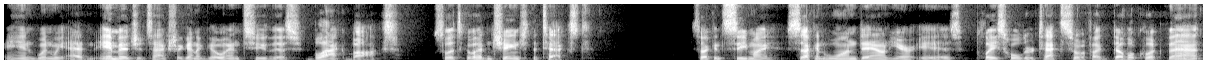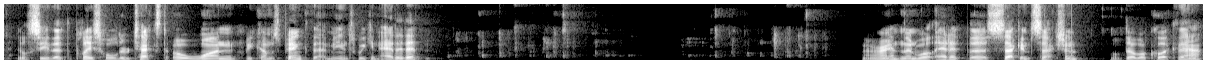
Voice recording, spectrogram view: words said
And when we add an image, it's actually going to go into this black box. So let's go ahead and change the text. So I can see my second one down here is placeholder text. So if I double click that, you'll see that the placeholder text 01 becomes pink. That means we can edit it. All right, and then we'll edit the second section. We'll double click that.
